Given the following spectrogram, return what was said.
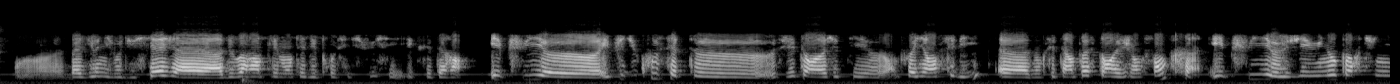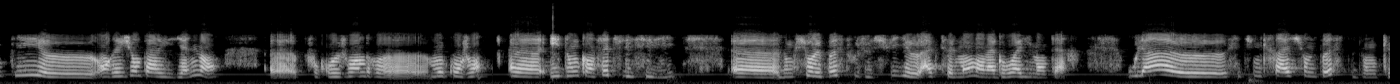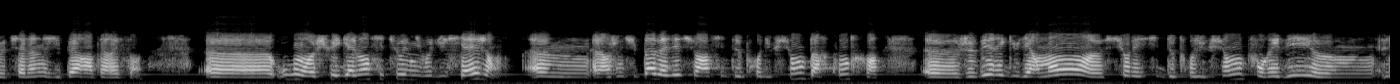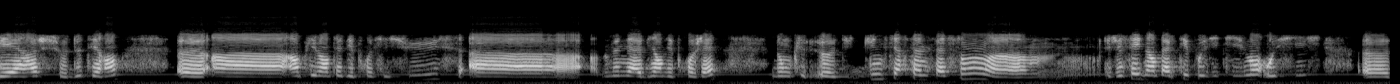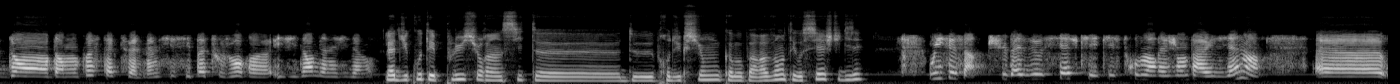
basée au niveau du siège, à, devoir implémenter des processus, et, etc. Et puis, et puis du coup, cette, j'étais, j'étais employée en CDI, donc c'était un poste en région centre. Et puis j'ai eu une opportunité en région parisienne. pour rejoindre mon conjoint. et donc en fait, je l'ai saisi. Euh, donc sur le poste où je suis euh, actuellement dans l'agroalimentaire. Où là, euh, c'est une création de poste, donc challenge hyper intéressant. où je suis également située au niveau du siège. alors je ne suis pas basée sur un site de production, par contre, je vais régulièrement sur les sites de production pour aider les RH de terrain à implémenter des processus, à mener à bien des projets. Donc, euh, d'une certaine façon, euh, j'essaye d'impacter positivement aussi euh, dans, dans mon poste actuel, même si c'est pas toujours évident, bien évidemment. Là, du coup, t'es plus sur un site de production comme auparavant, t'es au siège, tu disais? Oui, c'est ça. Je suis basée au siège qui, qui se trouve en région parisienne,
